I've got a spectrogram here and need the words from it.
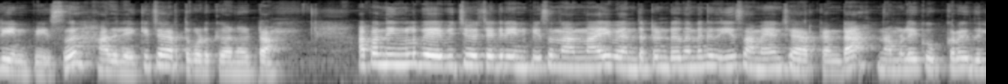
ഗ്രീൻ പീസ് അതിലേക്ക് ചേർത്ത് കൊടുക്കുകയാണ് കേട്ടോ. അപ്പം നിങ്ങൾ വേവിച്ച് വെച്ച ഗ്രീൻ പീസ് നന്നായി വെന്തിട്ടുണ്ട് എന്നുണ്ടെങ്കിൽ ഈ സമയം ചേർക്കണ്ട. നമ്മൾ ഈ കുക്കർ ഇതിൽ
